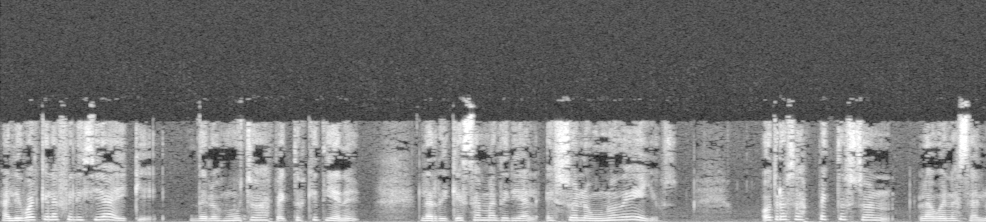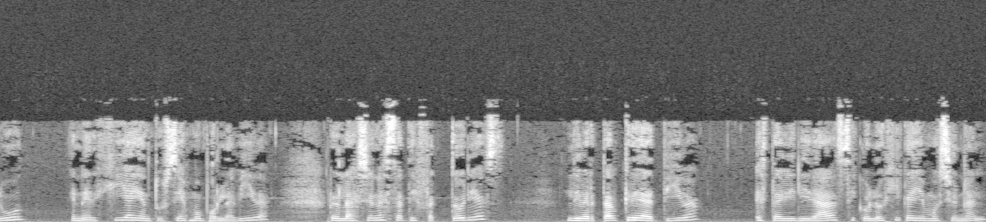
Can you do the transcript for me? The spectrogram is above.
Al igual que la felicidad y que de los muchos aspectos que tiene, la riqueza material es solo uno de ellos. Otros aspectos son la buena salud, energía y entusiasmo por la vida, relaciones satisfactorias, libertad creativa, estabilidad psicológica y emocional,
